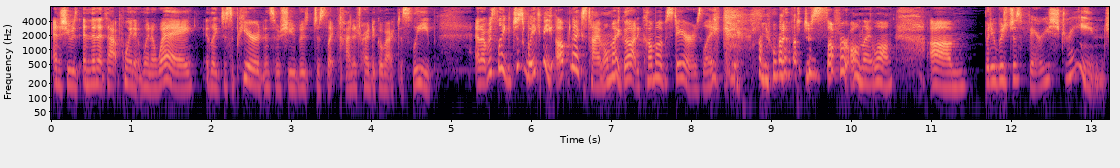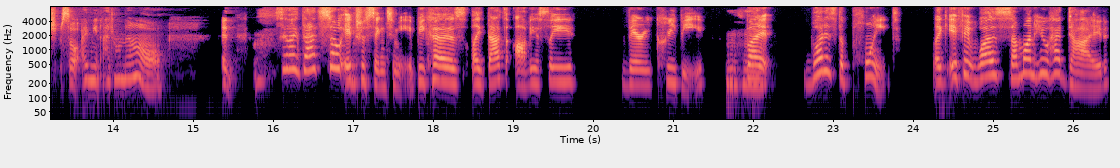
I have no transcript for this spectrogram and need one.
And she was, and then at that point, it went away. It like disappeared, and so she was just like kind of tried to go back to sleep. And I was like, "Just wake me up next time." Oh my god, come upstairs! Like you don't have to just suffer all night long. Um, but it was just very strange. So I mean, I don't know. It, See, like that's so interesting to me because like that's obviously very creepy. mhm, But what is the point? Like if it was someone who had died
